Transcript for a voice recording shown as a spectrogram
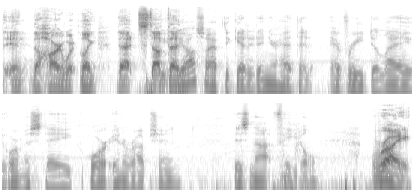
the in, the hardware, like that stuff You- that you also have to get it in your head that every delay or mistake or interruption is not fatal. right,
